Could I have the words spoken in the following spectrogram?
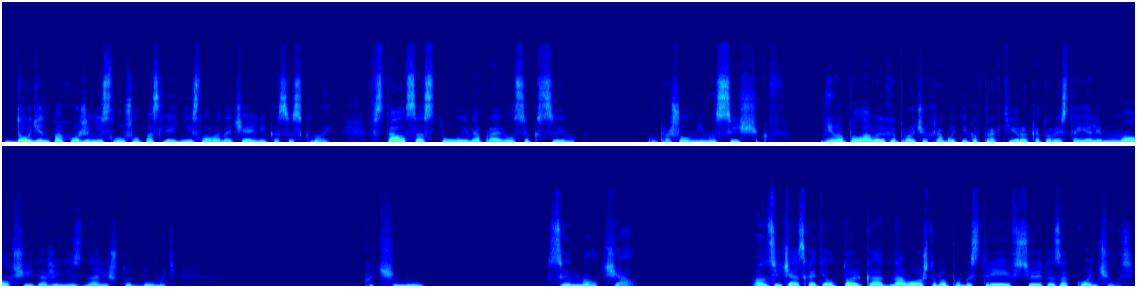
Дудин, похоже, не слушал последние слова начальника сыскной. Встал со стула и направился к сыну. Он прошел мимо сыщиков, мимо половых и прочих работников трактира, которые стояли молча и даже не знали, что думать. «Почему?» Сын молчал. Он сейчас хотел только одного, чтобы побыстрее все это закончилось.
